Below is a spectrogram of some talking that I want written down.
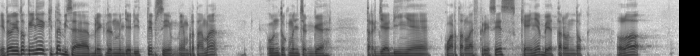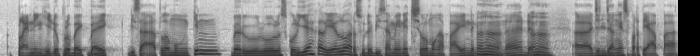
Itu itu kayaknya kita bisa breakdown menjadi tips sih. Yang pertama untuk mencegah terjadinya quarter life crisis, kayaknya better untuk lo planning hidup lo baik-baik di saat lo mungkin baru lulus kuliah kali ya lo harus sudah bisa manage lo mau ngapain dan gimana dan uh-huh. eh, jenjangnya seperti apa.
